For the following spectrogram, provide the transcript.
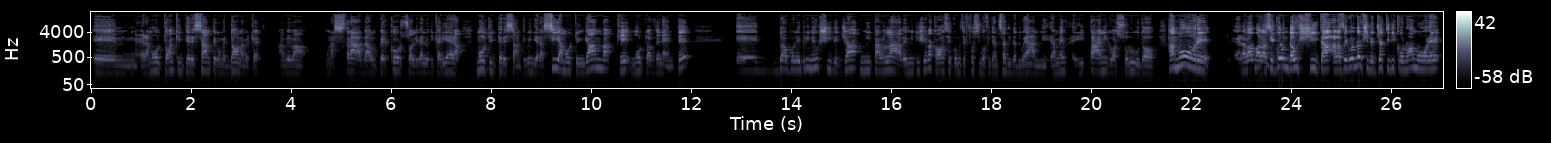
e, mm, era molto anche interessante come donna perché aveva una strada, un percorso a livello di carriera molto interessante, quindi era sia molto in gamba che molto avvenente e dopo le prime uscite già mi parlava e mi diceva cose come se fossimo fidanzati da due anni e a me il panico assoluto. Amore! Eravamo alla seconda uscita, alla seconda uscita già ti dicono amore.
